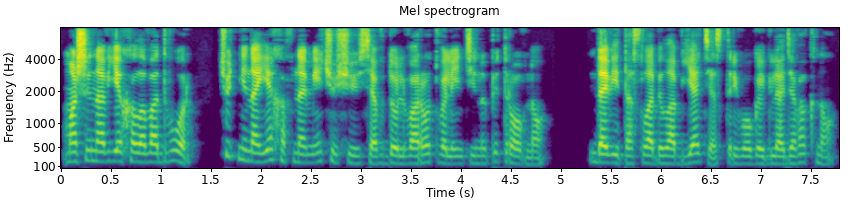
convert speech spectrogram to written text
Машина въехала во двор, чуть не наехав на мечущуюся вдоль ворот Валентину Петровну. Давид ослабил объятия с тревогой, глядя в окно.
